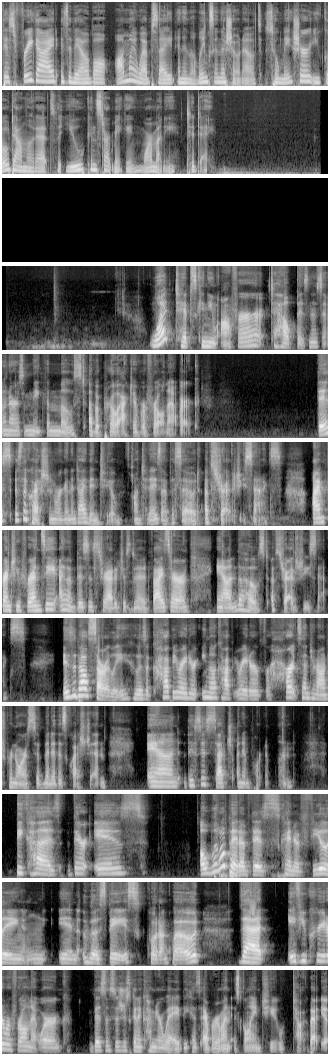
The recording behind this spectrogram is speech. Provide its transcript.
This free guide is available on my website and in the links in the show notes, so make sure you go download it so that you can start making more money today. What tips can you offer to help business owners make the most of a proactive referral network? This is the question we're going to dive into on today's episode of Strategy Snacks. I'm Frenchie Ferenczi. I'm a business strategist and advisor and the host of Strategy Snacks. Isabel Sarley, who is a copywriter, email copywriter for heart centered entrepreneurs, submitted this question. And this is such an important one because there is a little bit of this kind of feeling in the space, quote unquote, that if you create a referral network, business is just going to come your way because everyone is going to talk about you.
